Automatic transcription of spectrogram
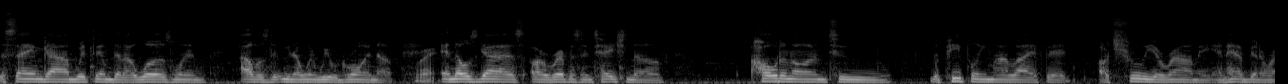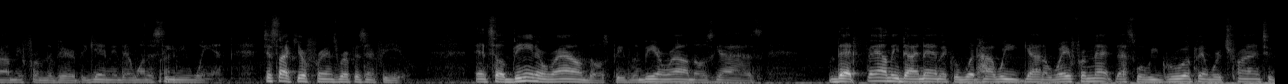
the same guy I'm with them that I was when I was, you know, when we were growing up. Right. And those guys are a representation of holding on to the people in my life that are truly around me and have been around me from the very beginning that want to see right. me win. Just like your friends represent for you. And so being around those people and being around those guys – that family dynamic of what how we got away from that that's what we grew up in we're trying to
